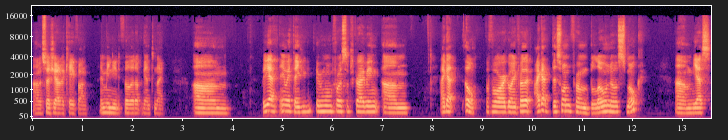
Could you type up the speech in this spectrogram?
um, especially out of a Kayfun. And we need to fill it up again tonight. Um, but yeah, anyway, thank you everyone for subscribing. Um, I got, oh, before going further, I got this one from BloNo Smoke. Um, yes,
